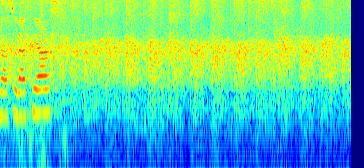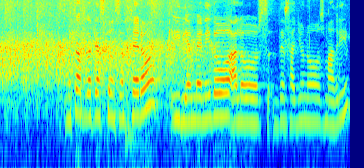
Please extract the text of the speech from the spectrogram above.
Muchas gracias. Muchas gracias, consejero, y bienvenido a los Desayunos Madrid.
